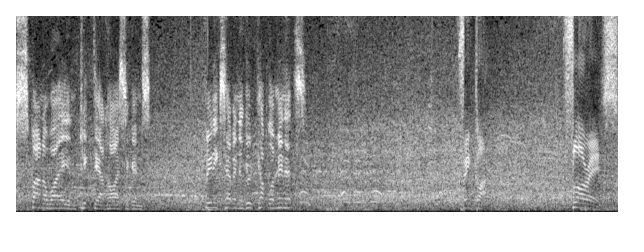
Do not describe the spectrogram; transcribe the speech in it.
spun away and picked out Huysegems. Phoenix having a good couple of minutes. Finkler. Flores.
